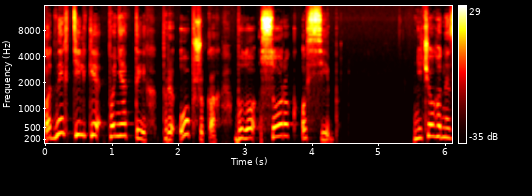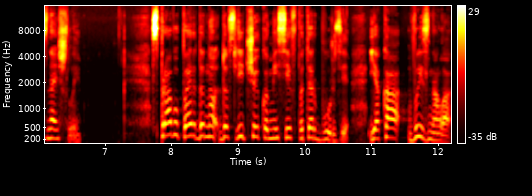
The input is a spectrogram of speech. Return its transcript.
Одних тільки понятих при обшуках було 40 осіб. Нічого не знайшли. Справу передано до слідчої комісії в Петербурзі, яка визнала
